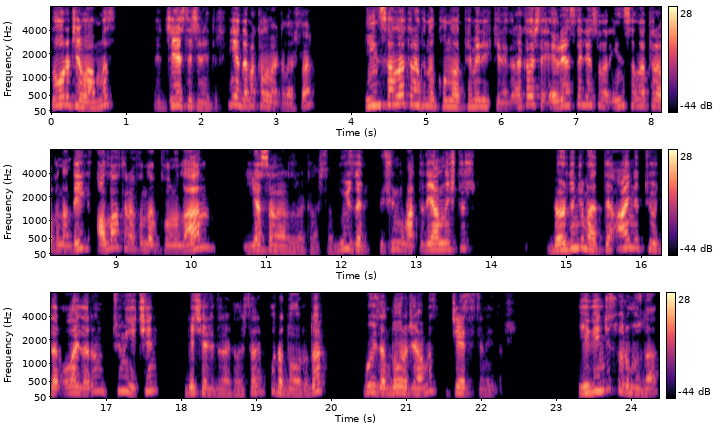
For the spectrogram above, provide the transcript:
Doğru cevabımız e, C seçeneğidir. Yine de bakalım arkadaşlar. İnsanlar tarafından konulan temel ilkelerdir. Arkadaşlar evrensel yasalar insanlar tarafından değil Allah tarafından konulan yasalardır arkadaşlar. Bu yüzden üçüncü maddede yanlıştır. Dördüncü madde aynı türden olayların tümü için geçerlidir arkadaşlar. Bu da doğrudur. Bu yüzden doğru cevabımız C seçeneğidir. Yedinci sorumuzda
